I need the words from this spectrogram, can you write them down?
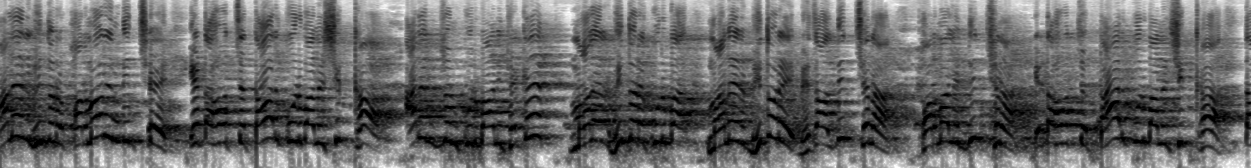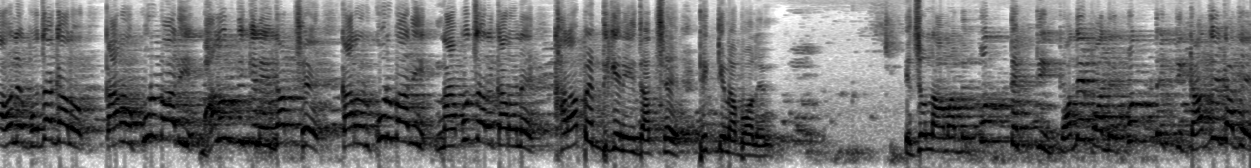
মালের ভিতরে ফরমালিন দিচ্ছে, এটা হচ্ছে তার কুরবানির শিক্ষা। আরেকজন কুরবানি থেকে মালের ভিতরে কুরবা, মানের ভিতরে ভেজাল দিচ্ছে না, ফরমালিন দিচ্ছে না, এটা হচ্ছে তার কুরবানির শিক্ষা। তাহলে বোঝা গেল, কারও কুরবানি দিকে নিয়ে যাচ্ছে। কারোর কুরবানি না বোঝার কারণে খারাপের দিকে নিয়ে যাচ্ছে। ঠিক কিনা বলেন? এজন্য আমাদের প্রত্যেকটি পদে পদে, প্রত্যেকটি কাজে কাজে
